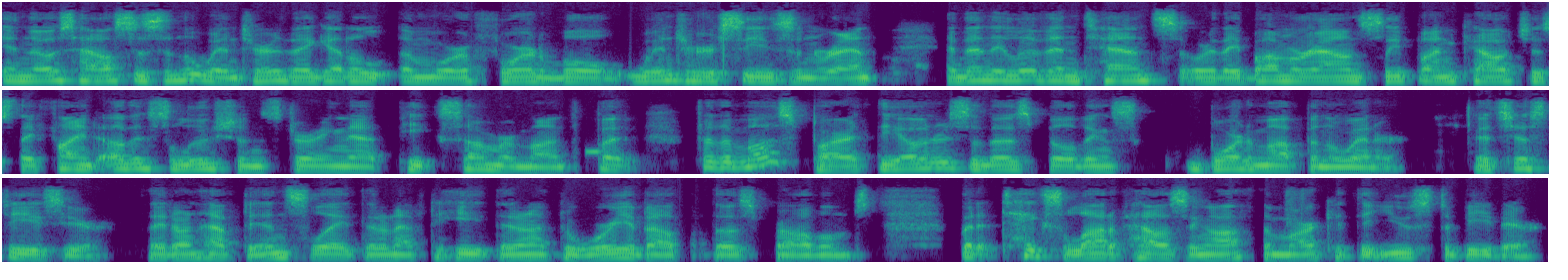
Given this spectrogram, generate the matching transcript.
in those houses in the winter. They get a, a, more affordable winter season rent, and then they live in tents or they bum around, sleep on couches. They find other solutions during that peak summer month. But for the most part, the owners of those buildings board them up in the winter. It's just easier. They don't have to insulate. They don't have to heat. They don't have to worry about those problems. But it takes a lot of housing off the market that used to be there.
